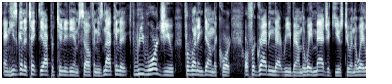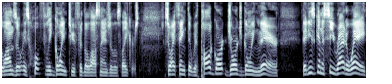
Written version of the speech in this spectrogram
and he's going to take the opportunity himself, and he's not going to reward you for running down the court or for grabbing that rebound the way Magic used to, and the way Lonzo is hopefully going to for the Los Angeles Lakers. So I think that with Paul George going there that he's going to see right away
